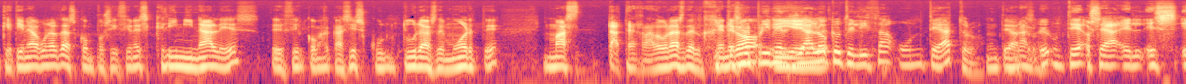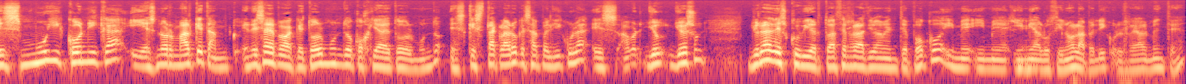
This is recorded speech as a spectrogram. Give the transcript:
y que tiene algunas de las composiciones criminales, es decir, como casi esculturas de muerte, más aterradoras del Y que género. es el primer y el- Yalo que utiliza un teatro. Un teatro. Una- un tea- o sea, el- es, es muy icónica y es normal que tam- en esa época que todo el mundo cogía de todo el mundo, es que está claro que esa película es... yo, yo, es un, yo la he descubierto hace relativamente poco y me, y me, y me alucinó la película, realmente. ¿eh?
